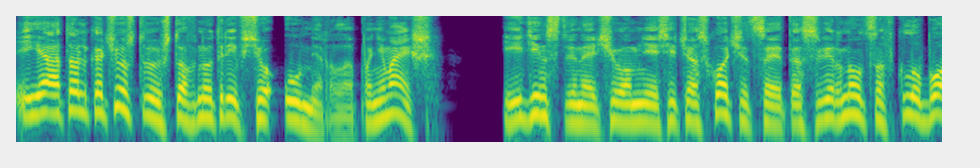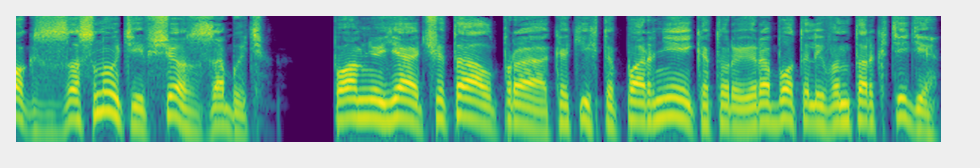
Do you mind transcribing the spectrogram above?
Я только чувствую, что внутри все умерло, понимаешь? Единственное, чего мне сейчас хочется, это свернуться в клубок, заснуть и все забыть. Помню, я читал про каких-то парней, которые работали в Антарктиде.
